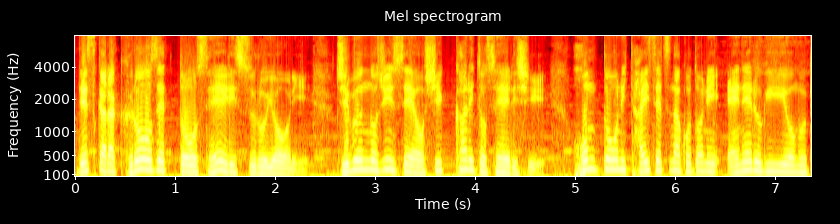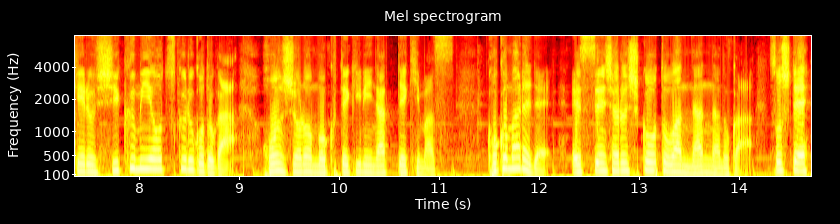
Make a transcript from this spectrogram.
ですからクローゼットを整理するように自分の人生をしっかりと整理し本当に大切なことにエネルギーを向ける仕組みを作ることが本書の目的になってきます。ここまででエッセンシャル思考とは何なのかそして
